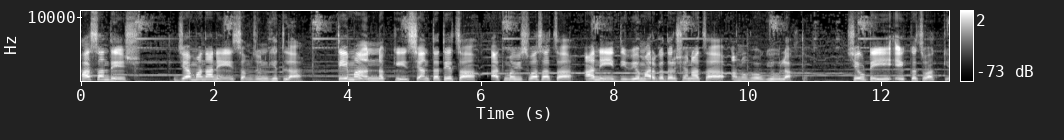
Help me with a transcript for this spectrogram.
हा संदेश ज्या मनाने समजून घेतला ते मन नक्कीच शांततेचा आत्मविश्वासाचा आणि दिव्य मार्गदर्शनाचा अनुभव घेऊ लागतं. शेवटी एकच वाक्य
